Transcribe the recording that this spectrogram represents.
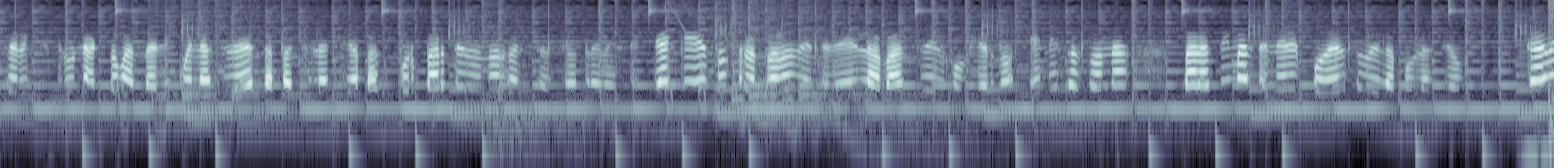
Se registró un acto vandálico en la ciudad de Tapachula, Chiapas, por parte de una organización rebelde, ya que estos trataron de detener el avance del gobierno en esa zona para así mantener el poder sobre la población. Cabe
